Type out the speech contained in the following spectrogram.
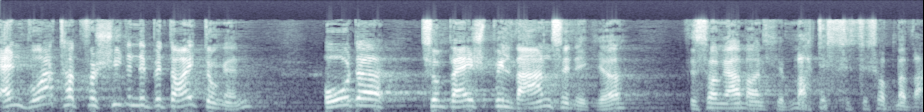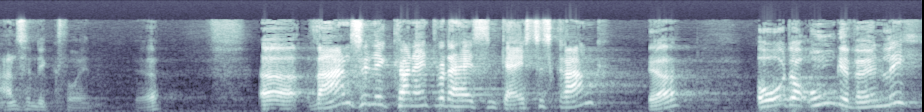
ein Wort hat verschiedene Bedeutungen. Oder zum Beispiel wahnsinnig. Ja? Das sagen auch manche, das, das hat mir wahnsinnig gefallen. Ja? Äh, wahnsinnig kann entweder heißen geisteskrank ja? oder ungewöhnlich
